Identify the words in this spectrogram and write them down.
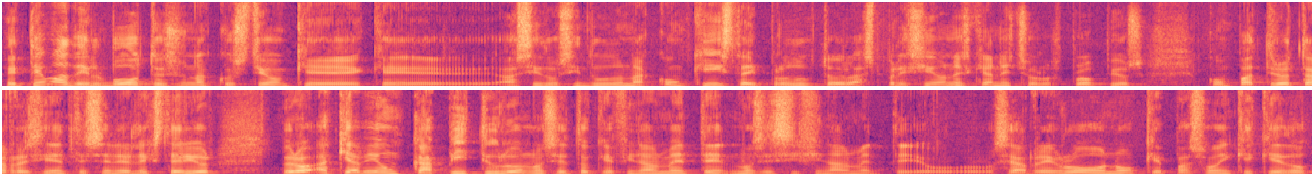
El tema del voto es una cuestión que, que, ha sido sin duda una conquista y producto de las presiones que han hecho los propios compatriotas residentes en el exterior, pero aquí había un capítulo, ¿no es cierto?, que finalmente, no sé si finalmente o, se arregló o no, qué pasó, en qué quedó,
